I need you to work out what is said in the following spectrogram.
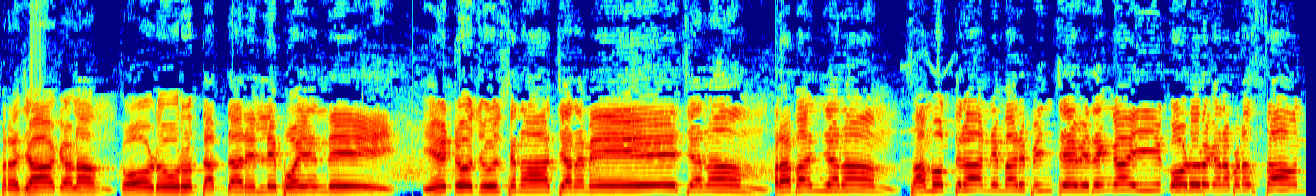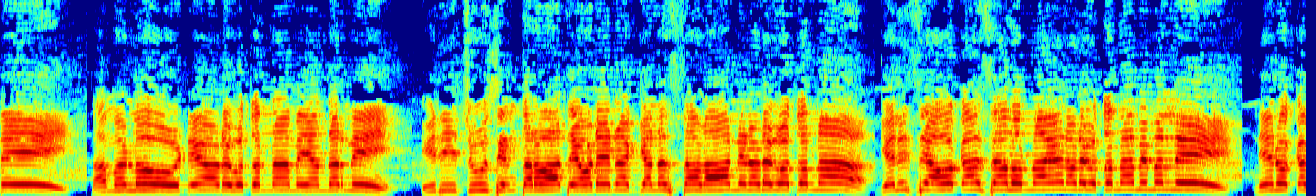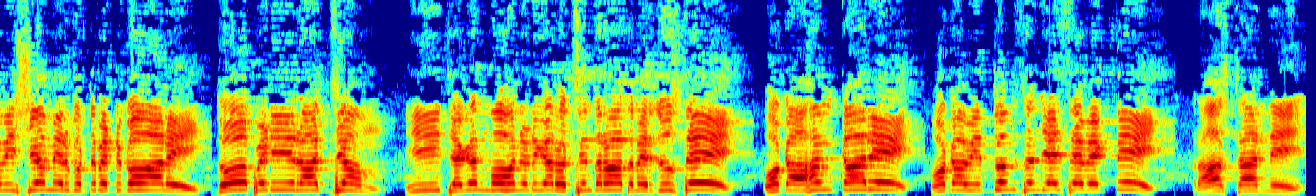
ప్రజాగళం కోడూరు దద్దరిల్లిపోయింది. ఎటు చూసినా జనమే జనం ప్రభంజనం. సముద్రాన్ని మరిపించే విధంగా ఈ కోడూరు కనపడస్తా ఉంది. తమిళ్ళో ఒకటే అడుగుతున్నా మీ అందరినీ. ఇది చూసిన తర్వాత ఎవడైనా గెలుస్తాడా అని నేను అడుగుతున్నా. గెలిచే అవకాశాలు ఉన్నాయని అడుగుతున్నా మిమ్మల్ని. నేను ఒక విషయం మీరు గుర్తుపెట్టుకోవాలి. దోపిడీ రాజ్యం. ఈ జగన్మోహన్ రెడ్డి గారు వచ్చిన తర్వాత మీరు చూస్తే ఒక అహంకారి ఒక విధ్వంసం చేసే వ్యక్తి రాష్ట్రాన్ని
